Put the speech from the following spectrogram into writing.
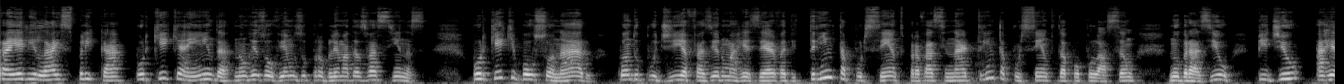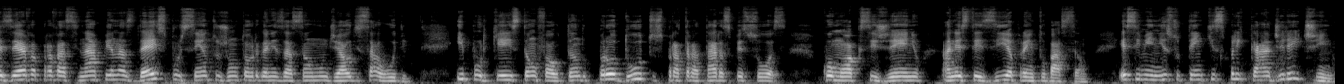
para ele ir lá explicar por que, que ainda não resolvemos o problema das vacinas. Por que, que Bolsonaro, quando podia fazer uma reserva de 30% para vacinar 30% da população no Brasil, pediu a reserva para vacinar apenas 10% junto à Organização Mundial de Saúde. E por que estão faltando produtos para tratar as pessoas, como oxigênio, anestesia para intubação. Esse ministro tem que explicar direitinho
